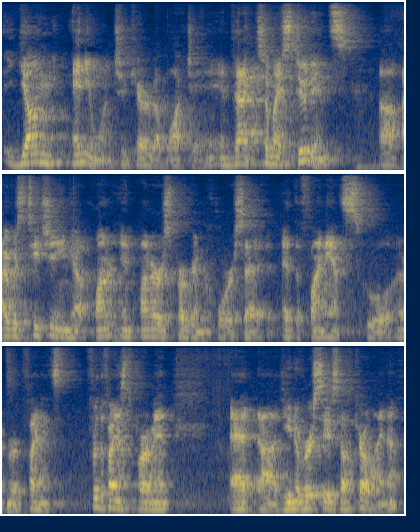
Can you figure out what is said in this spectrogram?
Young anyone should care about blockchain. In fact, so my students uh, I was teaching uh, on, an honors program course at, at the finance school or finance for the finance department at uh, the University of South Carolina.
